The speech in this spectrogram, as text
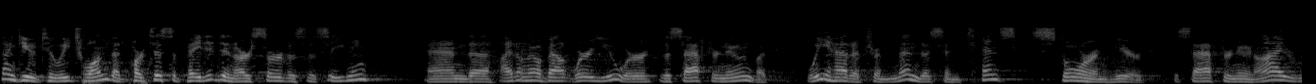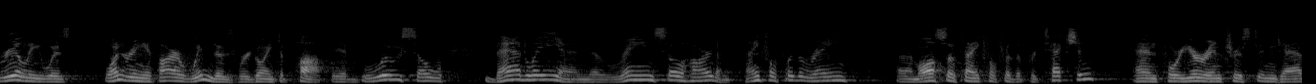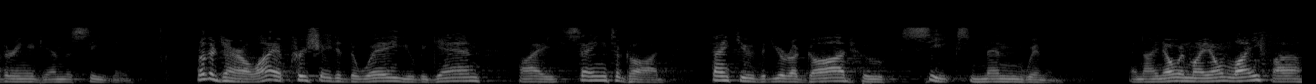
Thank you to each one that participated in our service this evening. And uh, I don't know about where you were this afternoon, but we had a tremendous, intense storm here this afternoon. I really was wondering if our windows were going to pop. It blew so badly and the rain so hard. I'm thankful for the rain, but I'm also thankful for the protection and for your interest in gathering again this evening. Brother Darrell, I appreciated the way you began by saying to God, Thank you that you're a God who seeks men and women. And I know in my own life, uh,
